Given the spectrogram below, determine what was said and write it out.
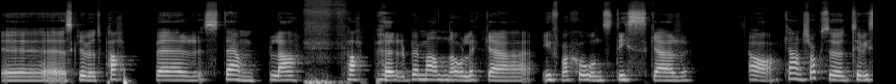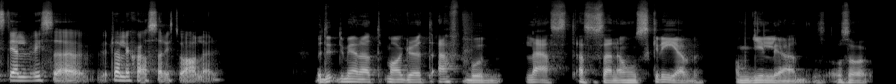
eh, skriva ut papper, stämpla papper, bemanna olika informationsdiskar. Ja, kanske också till viss del vissa religiösa ritualer. Men du, du menar att Margaret Atwood läst, alltså sen när hon skrev om Gilead och så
